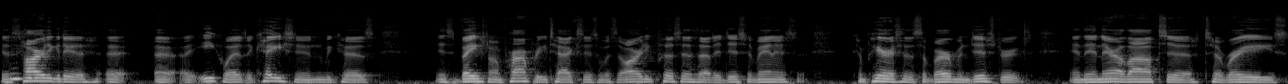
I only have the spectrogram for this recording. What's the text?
It's mm-hmm. hard to get a, a, a, a equal education because it's based on property taxes, which already puts us at a disadvantage compared to the suburban districts. And then they're allowed to to raise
